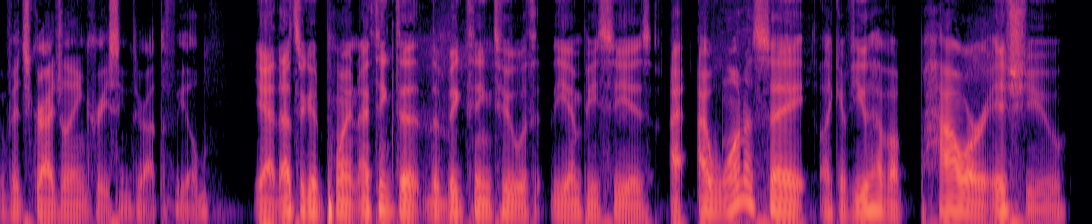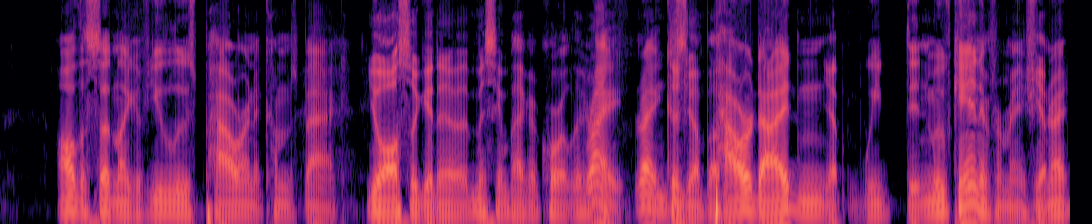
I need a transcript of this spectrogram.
if it's gradually increasing throughout the field. Yeah, that's a good point. I think the the big thing too with the MPC is I, I want to say like if you have a power issue, all of a sudden like if you lose power and it comes back, You'll also get a missing packet correlator. right, right, To 'cause jump up. power died and Yep. we didn't move CAN information, Yep. right?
